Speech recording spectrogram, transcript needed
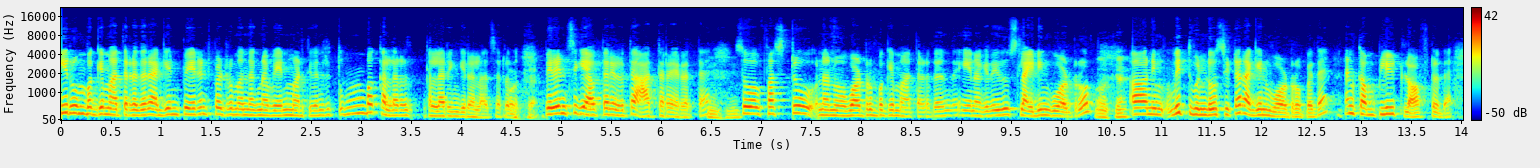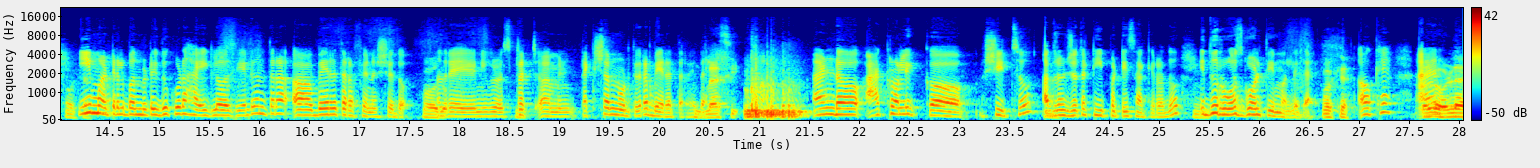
ಈ ರೂಮ್ ಬಗ್ಗೆ ಮಾತಾಡಿದ್ರೆ ಅಗೇನ್ ಪೇರೆಂಟ್ಸ್ ಬೆಡ್ರೂಮ್ ಅಂದಾಗ ನಾವ್ ಏನ್ ಮಾಡ್ತೀವಿ ಅಂದ್ರೆ ತುಂಬಾ ಕಲರ್ ಕಲರಿಂಗ್ ಇರಲ್ಲ ಸರ್ ಅದು. ಪೇರೆಂಟ್ಸ್ಗೆ ಯಾವ ತರ ಇರುತ್ತೆ ಆ ತರ ಇರುತ್ತೆ. ಸೊ ಫಸ್ಟ್ ನಾನು ವಾರ್ಡ್ರೋಬ್ ಬಗ್ಗೆ ಏನಾಗಿದೆ? ಇದು ಸ್ಲೈಡಿಂಗ್ ವಾರ್ಡ್ರೋಬ್. ನಿಮ್ with window seater again wardrobe ಇದೆ ಅಂಡ್ ಕಂಪ್ಲೀಟ್ ಲಾಫ್ಟ್ ಇದೆ. ಈ ಮಟೀರಿಯಲ್ ಬಂದ್ಬಿಟ್ಟು ಇದು ಕೂಡ ಹೈ ಗ್ಲಾಸಿಯಲ್ಲಿ ಒಂಥರ ಬೇರೆ ತರ ಫಿನಿಶ್ ಇದು. ಅಂದ್ರೆ ನೀವು ಸ್ಟ್ರಚ್ ಐ ಮೀನ್ ಟೆಕ್ಸ್ಚರ್ ನೋಡ್ತಿದ್ರೆ ಬೇರೆ ತರ ಇದೆ. ಗ್ಲಾಸಿ ಅಂಡ್ ಆಕ್ರಾಲಿಕ್ ಶೀಟ್ಸ್ ಅದ್ರ ಜೊತೆ ಟೀ ಪಟ್ಟೀಸ್ ಹಾಕಿರೋದು. ಇದು ರೋಸ್ ಗೋಲ್ಡ್ ಥೀಮ್ ಅಲ್ಲಿ ಇದೆ ಓಕೆ ಒಳ್ಳೆ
